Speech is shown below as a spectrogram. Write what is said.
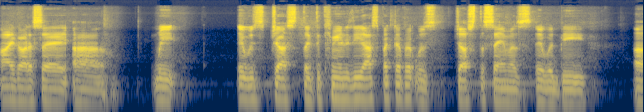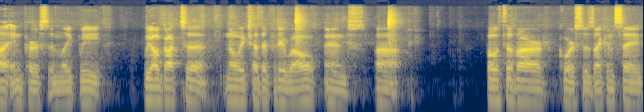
i gotta say uh, we it was just like the community aspect of it was just the same as it would be uh, in person. Like we we all got to know each other pretty well and uh, both of our courses i can say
